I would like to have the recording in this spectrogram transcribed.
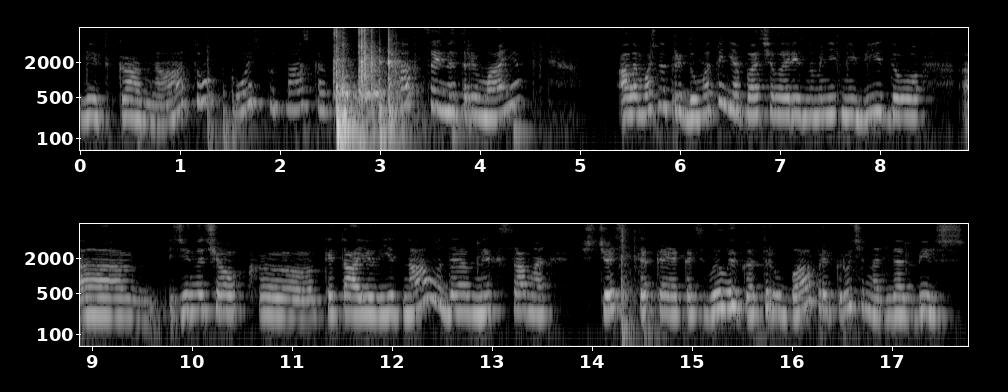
від канату. Ось, будь ласка, так, цей не тримає. Але можна придумати, я бачила різноманітні відео е, жіночок е, Китаю, В'єтнаму, де в них саме щось таке, якась велика труба, прикручена для більш,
